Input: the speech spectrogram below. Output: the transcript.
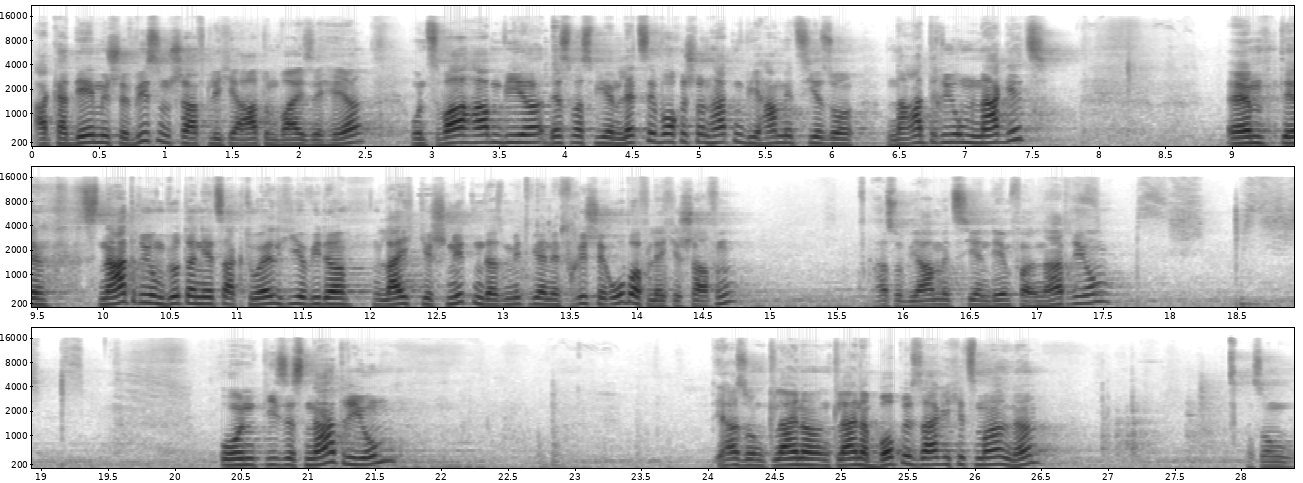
akademische, wissenschaftliche Art und Weise her. Und zwar haben wir das, was wir letzte Woche schon hatten. Wir haben jetzt hier so Natrium-Nuggets. Ähm, das Natrium wird dann jetzt aktuell hier wieder leicht geschnitten, damit wir eine frische Oberfläche schaffen. Also wir haben jetzt hier in dem Fall Natrium. Und dieses Natrium ja, so ein kleiner, ein kleiner Boppel, sage ich jetzt mal. Ne? So ein,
